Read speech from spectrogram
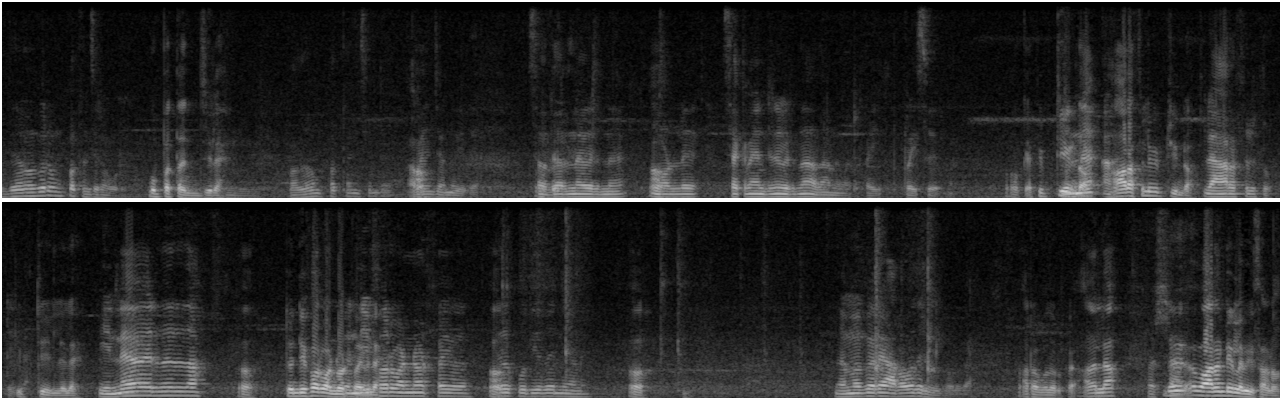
ഇത് നമുക്കൊരു മുപ്പത്തഞ്ചിന് കൂടും. മുപ്പത്തഞ്ച് അല്ലേ അപ്പോൾ അത് മുപ്പത്തഞ്ചിന്റെ റേഞ്ചാണ് വരിക. സാധാരണ വരുന്ന മോഡൽ സെക്കൻഡ് ഹാൻഡിന് വരുന്ന അതാണ് പ്രൈസ് വരുന്നത്. ഓക്കെ ഫിഫ്റ്റി ഉണ്ടോ? ആർ എഫിൽ ഫിഫ്റ്റി ഉണ്ടോ? ആർ എഫിൽ ഫിഫ്റ്റി ഫിഫ്റ്റി ഇല്ല. അല്ലേ പിന്നെ വരുന്നത് ഇതാ. Twenty four one nought five twenty four one nought five ഇത് പുതിയത് തന്നെയാണ്. നമുക്കൊരു അറുപത് രൂപ കൊടുക്കാം. അറുപത് റുപ്യ അതല്ല ഇത് വാറണ്ടി ഉള്ള പീസാണോ?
